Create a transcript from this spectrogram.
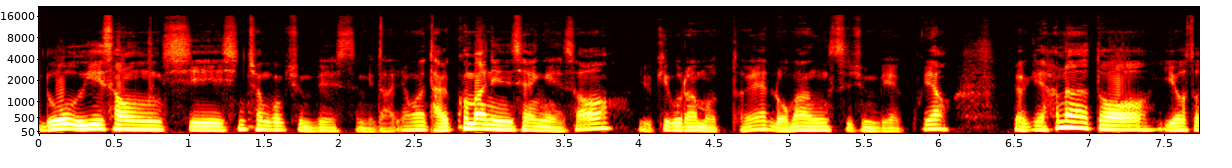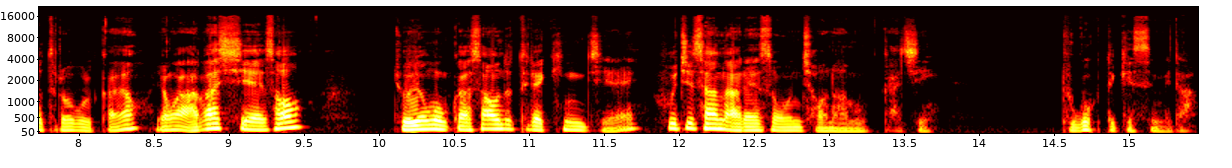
노의성 씨 신청곡 준비했습니다. 영화 달콤한 인생에서 유키구라 모토의 로망스 준비했고요. 여기 하나 더 이어서 들어볼까요? 영화 아가씨에서 조영욱과 사운드 트래킹지의 후지산 아래서 온 전나무까지 두 곡 듣겠습니다.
